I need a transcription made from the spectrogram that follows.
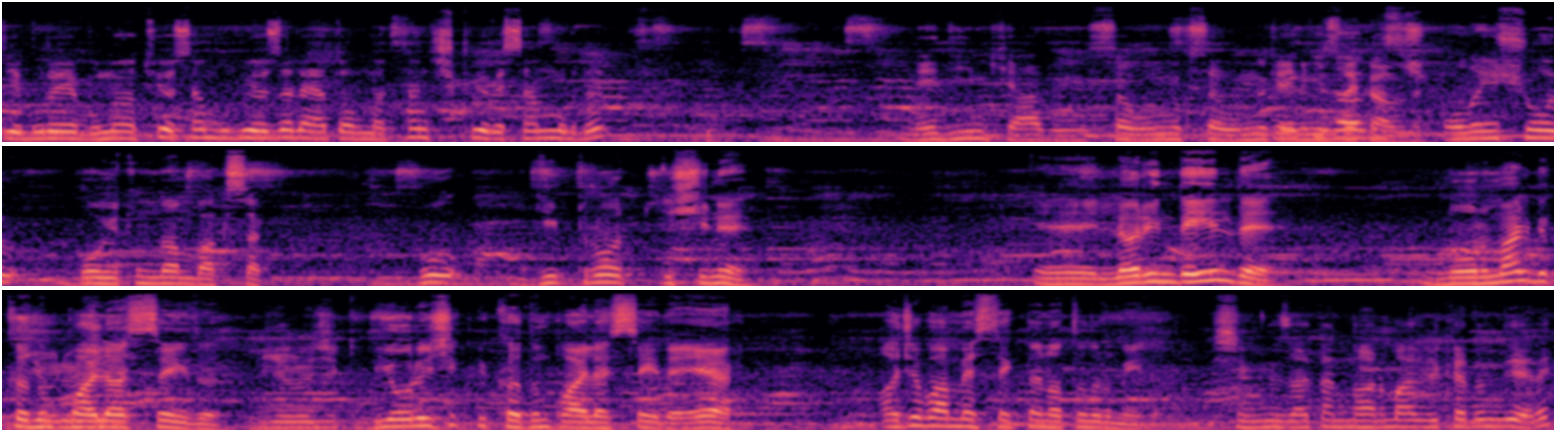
diye buraya bunu atıyorsan bu bir özel hayat olmaktan çıkıyor ve sen burada ne diyeyim ki abi savunduk savunduk Peki elimizde Douglas, kaldı. olayın şu boyutundan baksak. Bu deep throat işini e, Larin değil de normal bir kadın Biyolojik. paylaşsaydı, Biyolojik. biyolojik bir kadın paylaşsaydı eğer acaba meslekten atılır mıydı? Şimdi zaten normal bir kadın diyerek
